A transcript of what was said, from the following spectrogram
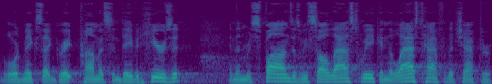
The Lord makes that great promise, and David hears it and then responds, as we saw last week in the last half of the chapter.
